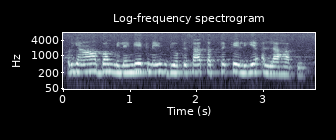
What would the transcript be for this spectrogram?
और यहाँ अब हम मिलेंगे एक नई वीडियो के साथ। तब तक के लिए अल्लाह हाफिज़।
